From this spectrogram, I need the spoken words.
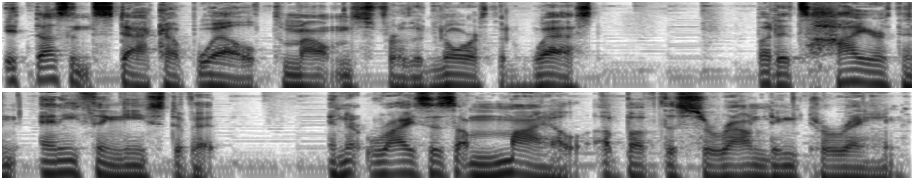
it doesn't stack up well to mountains further north and west, but it's higher than anything east of it, and it rises a mile above the surrounding terrain.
